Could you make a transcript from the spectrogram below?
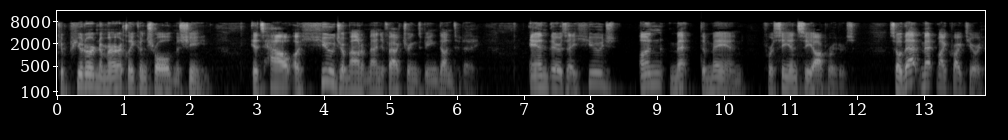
computer numerically controlled machine. It's how a huge amount of manufacturing is being done today. And there's a huge unmet demand for CNC operators. So that met my criteria.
